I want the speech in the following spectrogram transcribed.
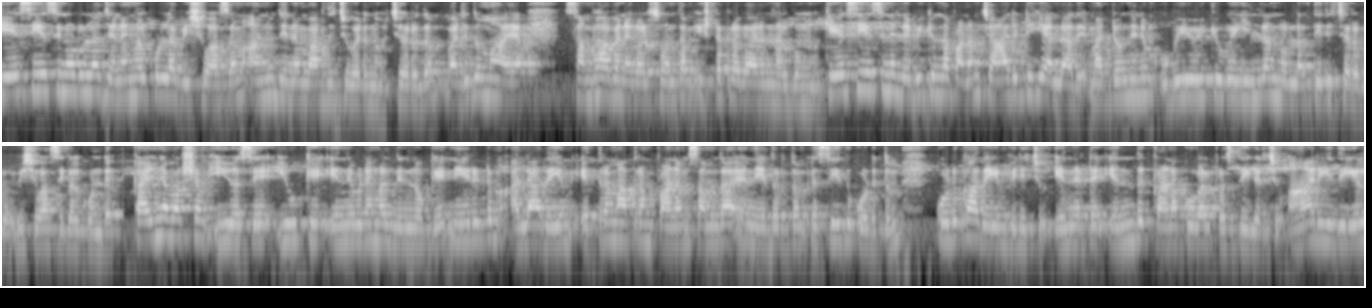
കെ സി എസിനോടുള്ള ജനങ്ങൾക്കുള്ള വിശ്വാസം അനുദിനം വർദ്ധിച്ചു വരുന്നു ചെറുതും വലുതുമായ സംഭാവനകൾ സ്വന്തം ഇഷ്ടപ്രകാരം നൽകുന്നു. കെ സി എസിന് ലഭിക്കുന്ന പണം ചാരിറ്റിക്ക് അല്ലാതെ മറ്റൊന്നിനും ഉപയോഗിക്കുകയില്ലെന്നുള്ള തിരിച്ചറിവ് വിശ്വാസികൾക്കുണ്ട്. കഴിഞ്ഞ വർഷം U S A U K എന്നിവിടങ്ങളിൽ നിന്നൊക്കെ നേരിട്ടും അല്ലാതെയും എത്രമാത്രം പണം സമുദായ നേതൃത്വം രസീത് കൊടുത്തും കൊടുക്കാതെയും പിരിച്ചു. എന്നിട്ട് എന്ത് കണക്കുകൾ പ്രസിദ്ധീകരിച്ചു? ആ രീതിയിൽ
